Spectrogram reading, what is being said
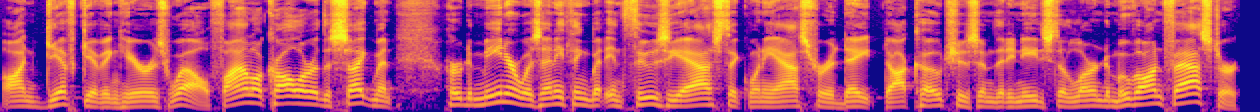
on gift giving here as well. Final caller of the segment, her demeanor was anything but enthusiastic when he asked for a date. Doc coaches him that he needs to learn to move on faster.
